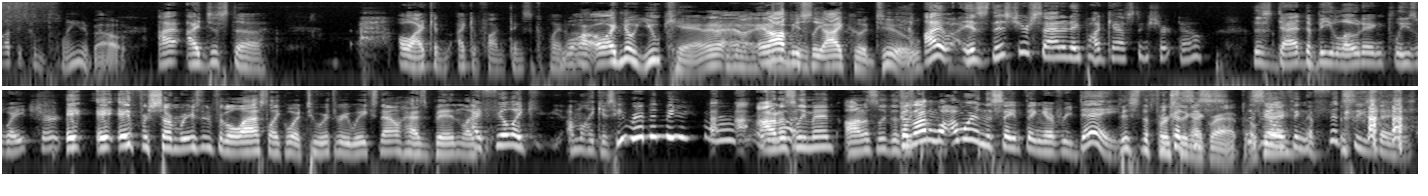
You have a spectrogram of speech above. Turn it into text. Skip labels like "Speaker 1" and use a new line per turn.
a lot to complain about.
I I just uh oh I can I can find things to complain
Well,
about.
I, oh, I know you can, and, and obviously I could too.
I is this your Saturday podcasting shirt now? This dad to be loading, please wait shirt.
It, it, it for some reason for the last like what two or three weeks now has been like
I
like
feel like I'm like, is he ribbing me? Or-
I- honestly, man, honestly, this
because I'm I'm wearing the same thing every day.
This is the first thing I
this-
grabbed,
This is the only thing that fits these days.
